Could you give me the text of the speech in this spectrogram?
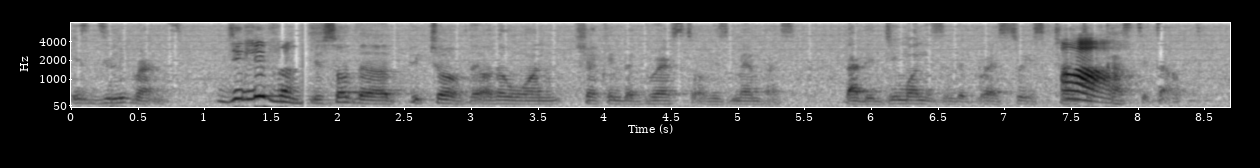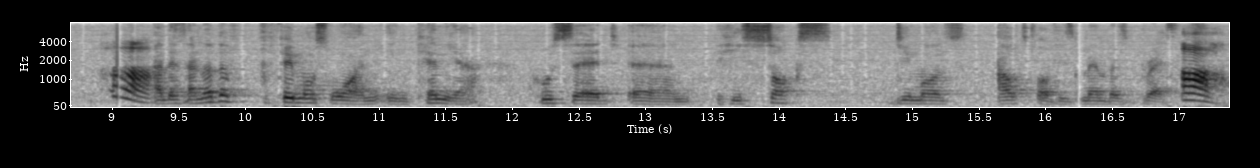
is deliverance. Deliverance. You saw the picture of the other one checking the breast of his members, that the demon is in the breast, so he's trying Ah. to cast it out. Ah, And there's another famous one in Kenya who said um, he sucks demons out of his members' breasts. ah.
